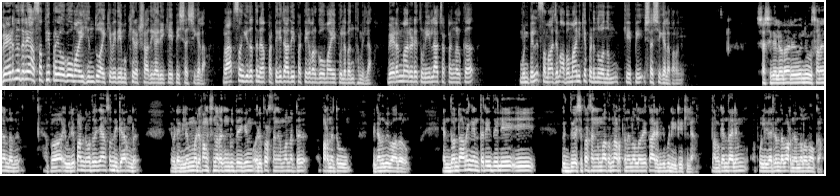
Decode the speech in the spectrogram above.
വേടനെതിരെ അസഭ്യപ്രയോഗവുമായി ഹിന്ദു ഐക്യവേദി മുഖ്യ രക്ഷാധികാരി K P Sasikala. Rap സംഗീതത്തിന് പട്ടികജാതി പട്ടികവർഗവുമായി പുലബന്ധമില്ല. വേടന്മാരുടെ തുണിയില്ലാ ചട്ടങ്ങൾക്ക് മുൻപിൽ സമാജം അപമാനിക്കപ്പെടുന്നുവെന്നും കെ പി ശശികല പറഞ്ഞു. ശശികലയുടെ ഒരു ന്യൂസാണ് കണ്ടത്. അപ്പോൾ ഇവർ പണ്ട് മുതൽ ഞാൻ ശ്രദ്ധിക്കാറുണ്ട്. എവിടെയെങ്കിലും ഒരു ഫംഗ്ഷൻ നടക്കുമ്പോഴത്തേക്കും ഒരു പ്രസംഗം വന്നിട്ട് പറഞ്ഞിട്ട് പോവും. പിന്നെ അത് വിവാദമാവും. എന്തുകൊണ്ടാണ് ഇങ്ങനത്തെ രീതിയിൽ ഈ വിദ്വേഷ പ്രസംഗം മാത്രം നടത്തണം എന്നുള്ള കാര്യം എനിക്ക് പിടിയിട്ടിട്ടില്ല നമുക്ക് എന്തായാലും പുള്ളിക്കാരി എന്താ പറഞ്ഞെന്നുള്ളത് നോക്കാം.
